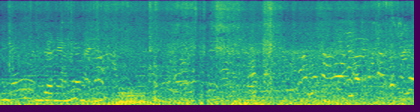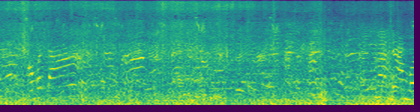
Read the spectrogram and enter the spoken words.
งโน้เดือนยังไม่ไหนเอามาจ้าจ้าบ่เห็นเลยดิอันนี้ตัวนี้เอา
